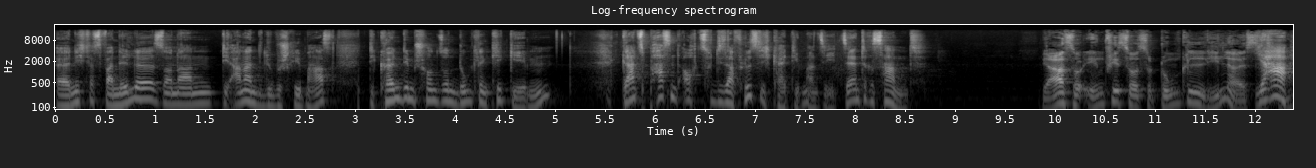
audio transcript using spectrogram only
äh, nicht das Vanille, sondern die anderen, die du beschrieben hast, die können dem schon so einen dunklen Kick geben. Ganz passend auch zu dieser Flüssigkeit, die man sieht. Sehr interessant. ja, so irgendwie so, so dunkel lila ist. das. Ja,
